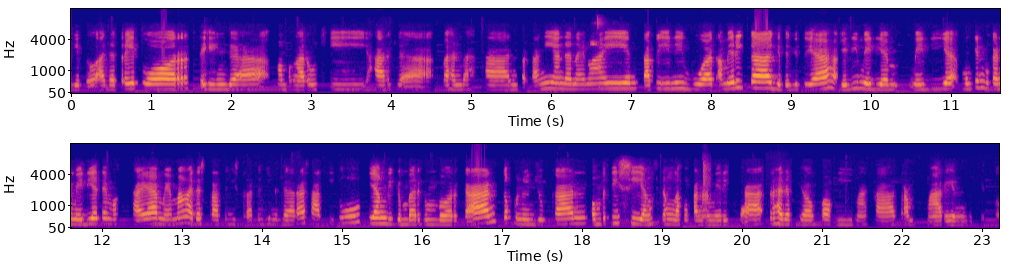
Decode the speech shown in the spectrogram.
gitu. Ada trade war sehingga mempengaruhi harga bahan-bahan pertanian dan lain-lain. Tapi ini buat Amerika gitu-gitu ya. Jadi media media mungkin bukan media tapi maksud saya memang ada strategi-strategi negara saat itu yang digembar-gemborkan untuk menunjukkan kompetisi yang sedang dilakukan Amerika terhadap Tiongkok di masa Trump kemarin begitu.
